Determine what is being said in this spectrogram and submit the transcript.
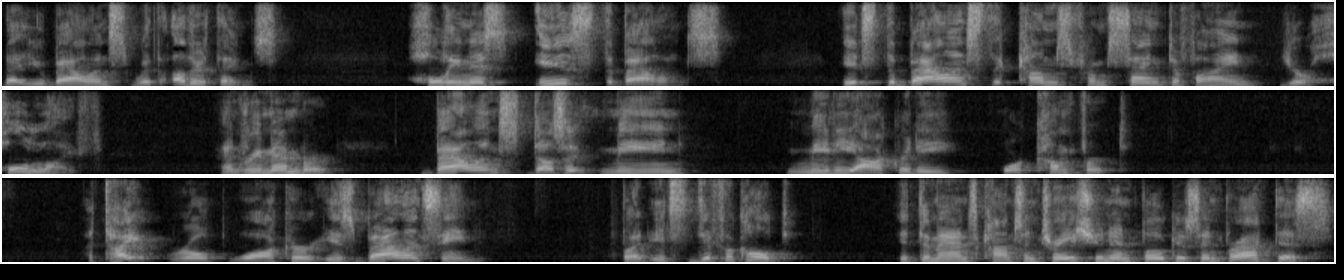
that you balance with other things. Holiness is the balance. It's the balance that comes from sanctifying your whole life. And remember, balance doesn't mean mediocrity or comfort. A tightrope walker is balancing, but it's difficult. It demands concentration and focus and practice.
